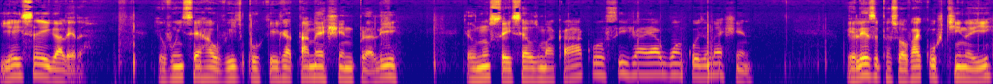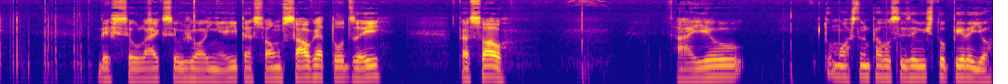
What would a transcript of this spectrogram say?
E é isso aí, galera. Eu vou encerrar o vídeo porque já tá mexendo pra ali. Eu não sei se é os macacos ou se já é alguma coisa mexendo. Beleza, pessoal? Vai curtindo aí. Deixe seu like, seu joinha aí, pessoal. Um salve a todos aí. Pessoal, aí eu tô mostrando pra vocês aí o estopeiro aí, ó.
